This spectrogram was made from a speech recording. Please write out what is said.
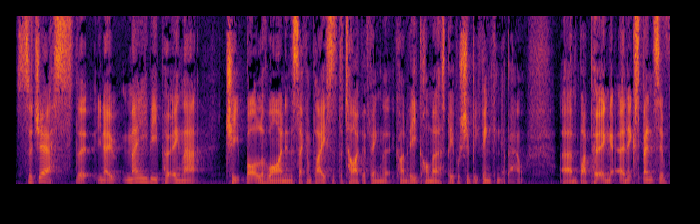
suggests that, you know, maybe putting that cheap bottle of wine in the second place is the type of thing that kind of e commerce people should be thinking about. Um, by putting an expensive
